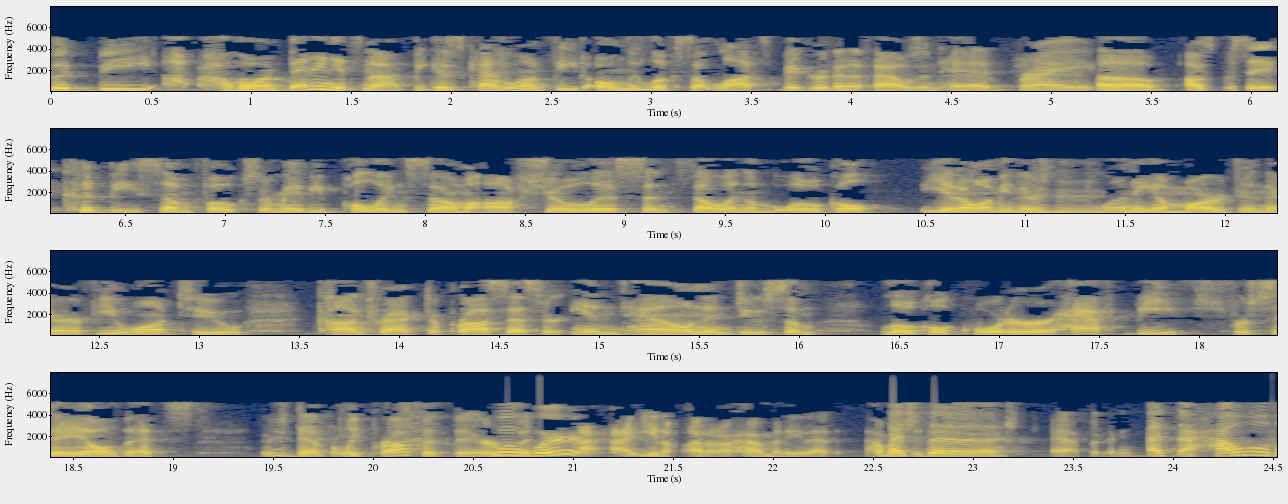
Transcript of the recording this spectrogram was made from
could be, although I'm betting it's not because cattle on feed only looks at lots bigger than a thousand head. Right. Um, I was going to say it could be some folks are maybe pulling some off show lists and selling them local. You know, I mean, there's Mm-hmm. plenty of margin there if you want to contract a processor in town and do some local quarter or half beef for sale. That's there's definitely profit there. Well, but we're- I, I, you know, I don't know how many that how much of that is the- actually happening. At the Howell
